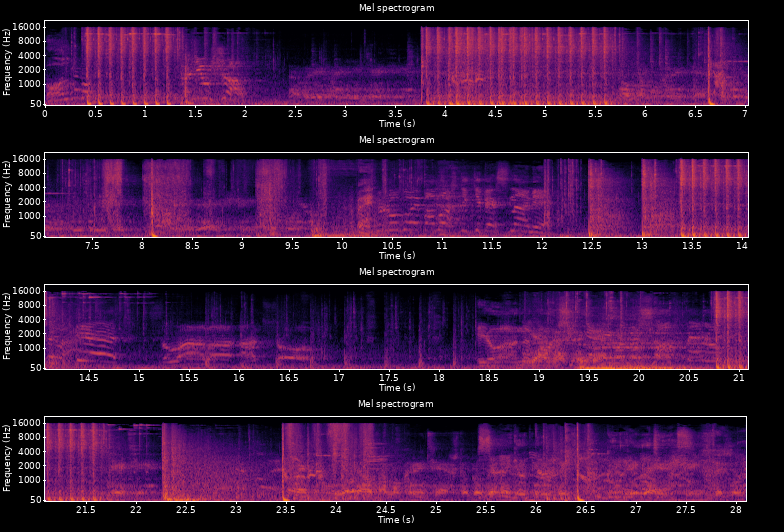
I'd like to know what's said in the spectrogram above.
Он... Не ушел! Другой помощник теперь с нами! Нет! Иоанна Я больше. его нашел! Дети. Я дал вам укрытие, чтобы вы надвигающийся бой.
